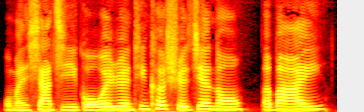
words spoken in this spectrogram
我们下集国卫院听科学见哦，拜拜。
